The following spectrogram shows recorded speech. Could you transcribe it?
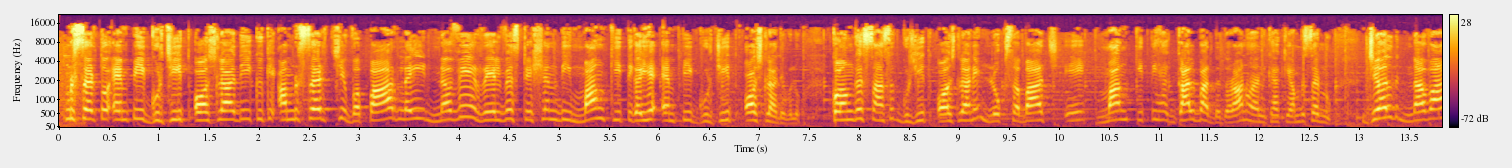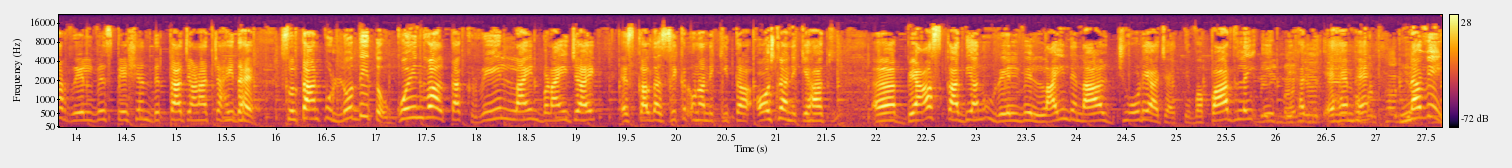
ਅੰਮ੍ਰਿਤਸਰ ਤੋਂ ਐਮਪੀ ਗੁਰਜੀਤ ਔਜਲਾ ਦੀ, ਕਿਉਂਕਿ ਅੰਮ੍ਰਿਤਸਰ 'ਚ ਵਪਾਰ ਲਈ ਨਵੇਂ ਰੇਲਵੇ ਸਟੇਸ਼ਨ ਦੀ ਮੰਗ ਕੀਤੀ ਗਈ ਹੈ ਐਮਪੀ ਗੁਰਜੀਤ ਔਜਲਾ ਦੇ ਵੱਲੋਂ। ਕਾਂਗਰਸ ਸਾਂਸਦ ਗੁਰਜੀਤ ਔਜਲਾ ਨੇ ਲੋਕ ਸਭਾ 'ਚ ਇਹ ਮੰਗ ਕੀਤੀ ਹੈ। ਗੱਲਬਾਤ ਦੇ ਦੌਰਾਨ ਉਹਨਾਂ ਨੇ ਕਿਹਾ ਕਿ ਅੰਮ੍ਰਿਤਸਰ ਨੂੰ ਜਲਦ ਨਵਾਂ ਰੇਲਵੇ ਸਟੇਸ਼ਨ ਦਿੱਤਾ ਜਾਣਾ ਚਾਹੀਦਾ ਹੈ। ਸੁਲਤਾਨਪੁਰ ਲੋਧੀ ਤੋਂ ਗੋਇੰਦਵਾਲ ਤੱਕ ਰੇਲ ਲਾਈਨ ਬਣਾਈ ਜਾਏ। ਇਸ ਗੱਲ ਦਾ ਜ਼ਿਕਰ ਉਹਨਾਂ ਨੇ ਕੀਤਾ। ਔਜਲਾ ਨੇ ਕਿਹਾ ਕਿ ਬਿਆਸ ਕਾਦੀਆਂ ਨੂੰ ਰੇਲਵੇ ਲਾਈਨ ਦੇ ਨਾਲ ਜੋੜਿਆ ਜਾਏ ਤੇ ਵਪਾਰ ਦੇ ਲਈ ਇਹ ਬੇਹੱਦ ਹੀ ਅਹਿਮ ਹੈ। ਨਵੇਂ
